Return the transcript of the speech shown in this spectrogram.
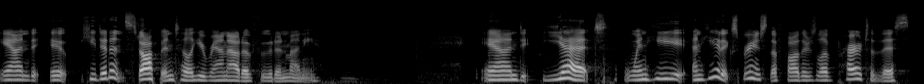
and it, he didn't stop until he ran out of food and money. And yet, when he, and he had experienced the Father's love prior to this,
